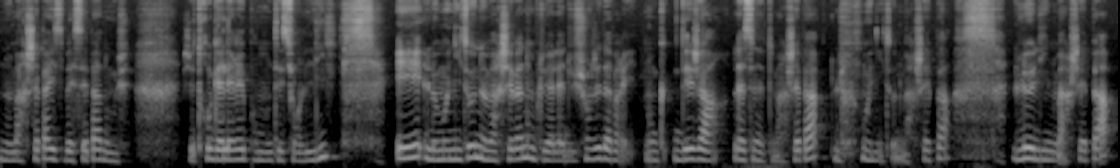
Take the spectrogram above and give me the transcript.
ne marchait pas, il se baissait pas, donc j'ai trop galéré pour monter sur le lit. Et le monito ne marchait pas non plus, elle a dû changer d'appareil. Donc déjà, la sonnette ne marchait pas, le monito ne marchait pas, le lit ne marchait pas.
